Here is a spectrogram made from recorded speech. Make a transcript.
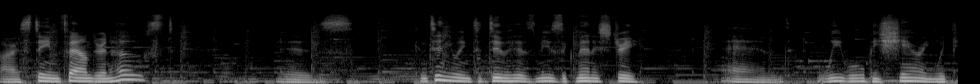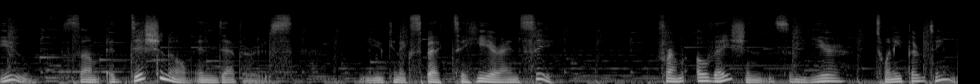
our esteemed founder and host, is continuing to do his music ministry, and we will be sharing with you some additional endeavors you can expect to hear and see from Ovations in the year 2013.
